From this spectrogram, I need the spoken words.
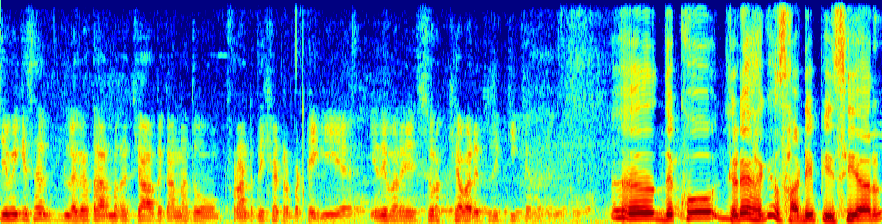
ਜਿਵੇਂ ਕਿ ਸਰ ਲਗਾਤਾਰ ਮਤਲਬ ਚਾਰ ਦੁਕਾਨਾਂ ਤੋਂ ਫਰੰਟ ਦੀ ਸ਼ਟਰ ਪੱਟੇ ਗਈ ਹੈ ਇਹਦੇ ਬਾਰੇ ਸੁਰੱਖਿਆ ਬਾਰੇ ਤੁਸੀਂ ਕੀ ਕਹਿਣਾ ਚਾਹੁੰਦੇ ਹੋ? ਦੇਖੋ ਜਿਹੜੇ ਹੈਗੇ ਸਾਡੀ ਪੀਸੀਆਰ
